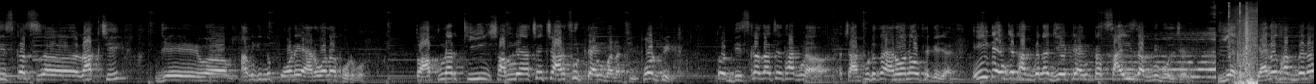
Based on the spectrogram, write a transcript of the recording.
ডিসকাস রাখছি যে আমি কিন্তু পরে অ্যারোয়ানা করব। তো আপনার কি সামনে আছে? চার ফুট ট্যাঙ্ক বানাচ্ছি ফোর ফিট তো ডিসকাস আছে, থাক না। চার ফুটে তো অ্যারোয়ানাও থেকে যায়। এই ট্যাঙ্কে থাকবে না যে ট্যাঙ্কটা সাইজ আপনি বলছেন। ইয়েস কেন থাকবে না?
